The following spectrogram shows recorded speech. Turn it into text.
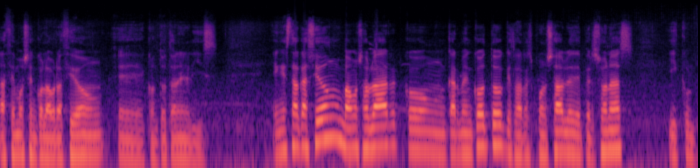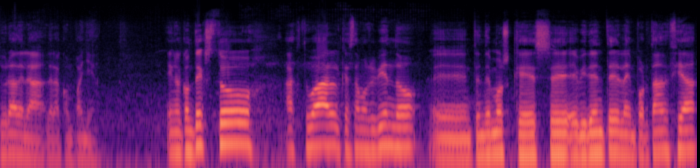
hacemos en colaboración eh, con Total Energies. En esta ocasión vamos a hablar con Carmen Coto, que es la responsable de personas y cultura de la, de la compañía. En el contexto actual que estamos viviendo, eh, entendemos que es eh, evidente la importancia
